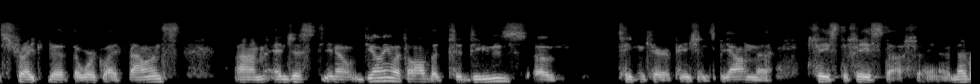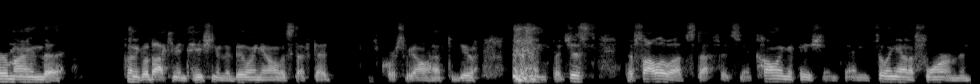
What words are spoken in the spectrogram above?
strike the the work life balance, um, and just you know dealing with all the to dos of taking care of patients beyond the face to face stuff. You know, never mind the clinical documentation and the billing and all the stuff that of course we all have to do but just the follow-up stuff is you know, calling a patient and filling out a form and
